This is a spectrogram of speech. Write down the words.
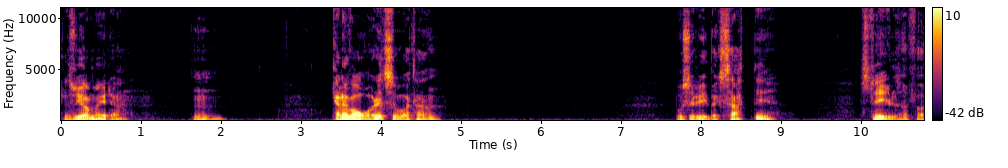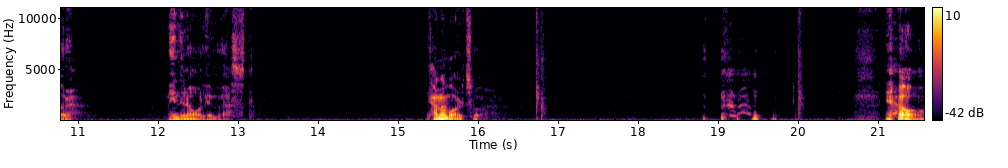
Eller så gör man ju det. Mm. Kan det ha varit så att han, Bosse Rybeck satt i styrelsen för Mineralinvest? Kan ha varit så. ja,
